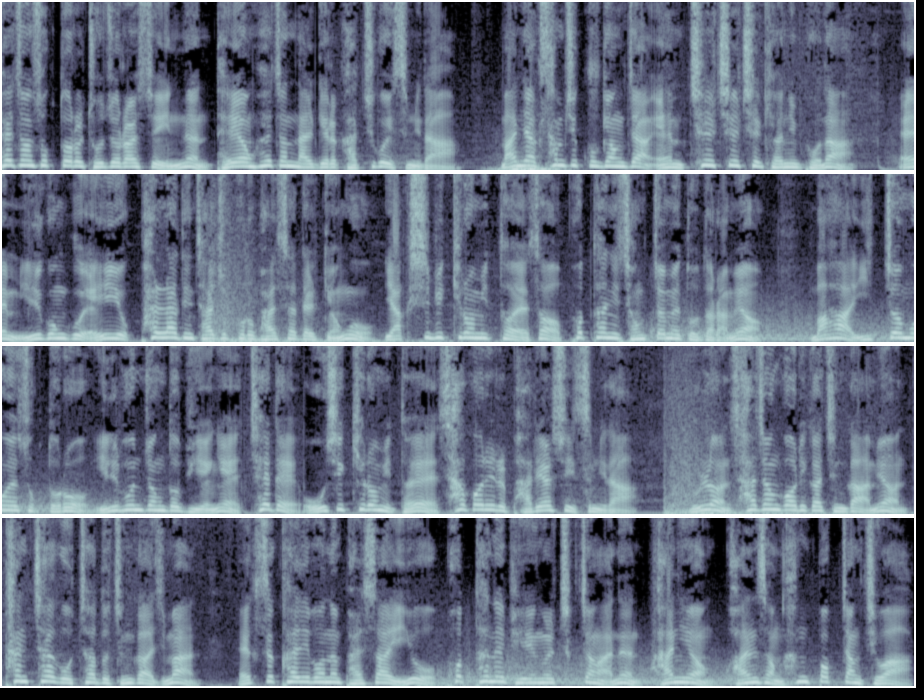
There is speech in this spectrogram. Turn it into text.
회전 속도를 조절할 수 있는 대형 회전 날개를 갖추고 있습니다. 만약 39경장 M777 견인포나 M109A6 팔라딘 자주포로 발사될 경우 약 12km에서 포탄이 정점에 도달하며 마하 2.5의 속도로 1분 정도 비행해 최대 50km의 사거리를 발휘할 수 있습니다. 물론 사정거리가 증가하면 탄착 오차도 증가하지만 엑스칼리버는 발사 이후 포탄의 비행을 측정하는 간이형 관성 항법 장치와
